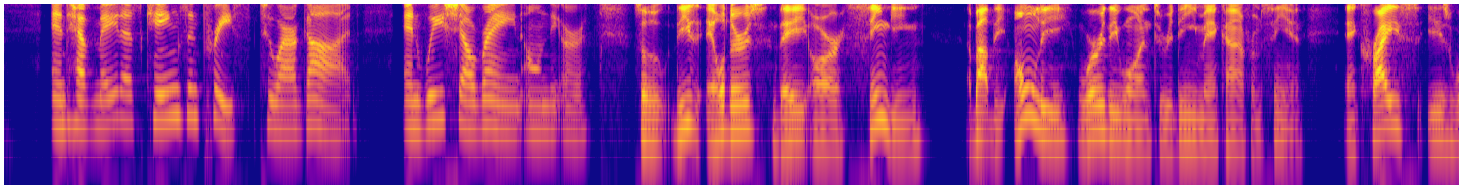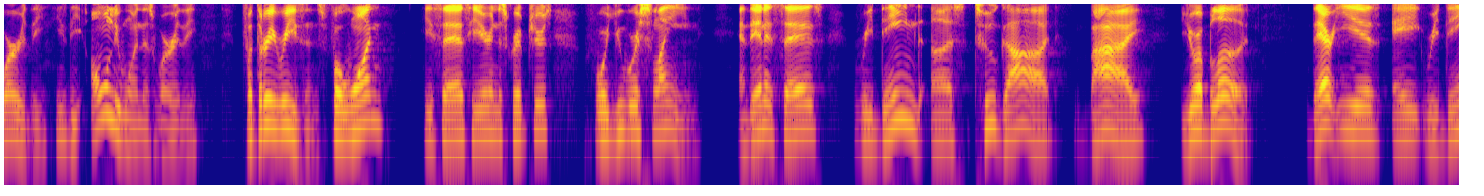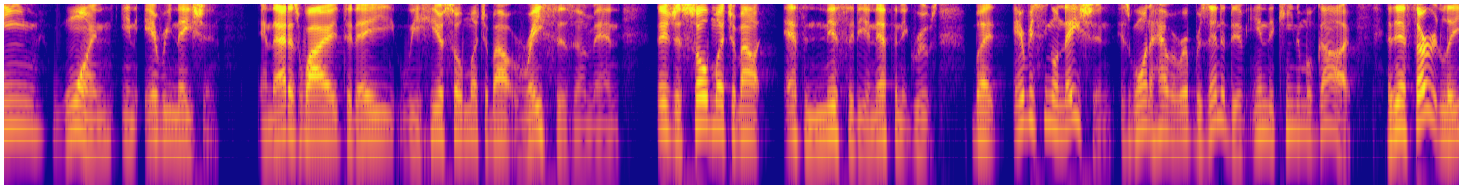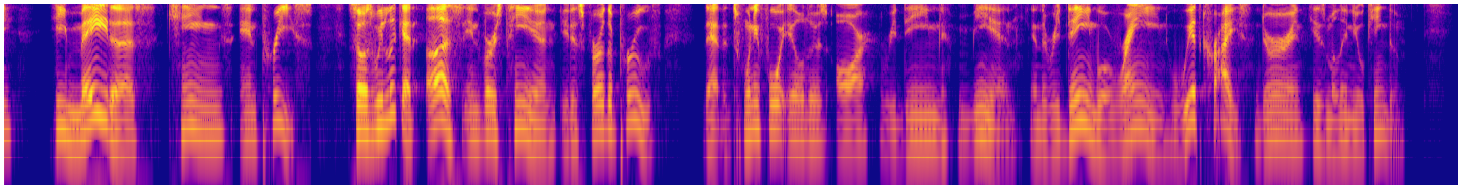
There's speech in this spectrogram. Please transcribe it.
And have made us kings and priests to our God, and we shall reign on the earth. So these elders, they are singing about the only worthy one to redeem mankind from sin. And Christ is worthy. He's the only one that's worthy for three reasons. For one, he says here in the scriptures, for you were slain. And then it says, redeemed us to God by your blood. There is a redeemed one in every nation. And that is why today we hear so much about racism and there's just so much about ethnicity and ethnic groups, but every single nation is going to have a representative in the kingdom of God. And then thirdly, he made us kings and priests. So as we look at us in verse 10, it is further proof that the 24 elders are redeemed men, and the redeemed will reign with Christ during his millennial kingdom.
